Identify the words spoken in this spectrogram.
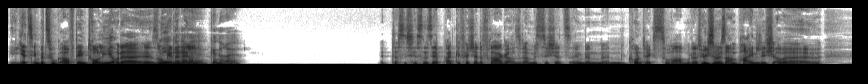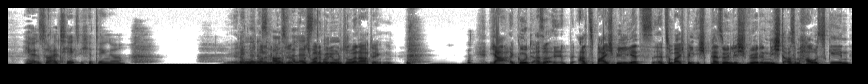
Jetzt in Bezug auf den Trolley oder äh, so nee, generell? Generell, generell. Das ist jetzt eine sehr breit gefächerte Frage. Also da müsste ich jetzt irgendeinen Kontext zu haben. Und natürlich sind wir Sachen peinlich, aber. Äh, ja, so alltägliche Dinge. Ja, da muss, man eine Minute, muss ich mal eine Minute drüber nachdenken. ja, gut, also äh, als Beispiel jetzt, zum Beispiel, ich persönlich würde nicht aus dem Haus gehen,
